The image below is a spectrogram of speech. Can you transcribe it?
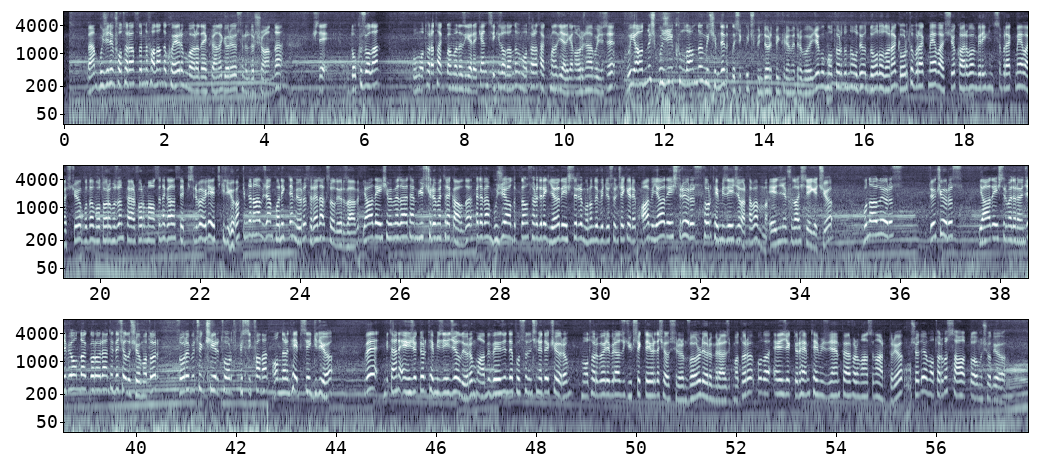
Ben bujinin fotoğraflarını falan da koyarım bu arada ekrana. Görüyorsunuzdur şu anda. İşte 9 olan bu motora takmamanız gereken 8 olan da bu motora takmanız gereken orijinal bujisi. Bu yanlış bujiyi kullandığım için de yaklaşık 3000-4000 kilometre boyunca bu motorda ne oluyor? Doğal olarak tortu bırakmaya başlıyor. Karbon birikintisi bırakmaya başlıyor. Bu da motorumuzun performansını, gaz tepkisini böyle etkiliyor. Şimdi ne yapacağım? Paniklemiyoruz. Relax oluyoruz abi. Yağ değişimime zaten 100 kilometre kaldı. Böyle ben bujiyi aldıktan sonra direkt yağı değiştiririm. Onun da videosunu çekerim. Abi yağı değiştiriyoruz. Motor temizleyici var tamam mı? Engine flash diye geçiyor. Bunu alıyoruz. Döküyoruz. Yağ değiştirmeden önce bir 10 dakika rolantide çalışıyor motor. Sonra bütün kir, tort, pislik falan onların hepsi gidiyor. Ve bir tane enjektör temizleyici alıyorum. Abi benzin deposunun içine döküyorum. Motor böyle birazcık yüksek devirde çalıştırıyorum. Zorluyorum birazcık motoru. Bu da enjektörü hem temizliyor hem performansını arttırıyor. Şöyle motorumuz sağlıklı olmuş oluyor.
